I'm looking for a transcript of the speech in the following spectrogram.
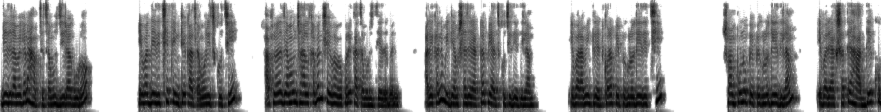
দিয়ে দিলাম এখানে হাফ চা চামচ জিরা গুঁড়ো। এবার দিয়ে দিচ্ছি তিনটে কাঁচামরিচ কুচি। আপনারা যেমন ঝাল খাবেন সেইভাবে করে কাঁচামরিচ দিয়ে দেবেন। আর এখানে মিডিয়াম সাইজের একটা পেঁয়াজ কুচি দিয়ে দিলাম। এবার আমি গ্রেড করা পেঁপেগুলো দিয়ে দিচ্ছি। সম্পূর্ণ পেঁপেগুলো দিয়ে দিলাম। এবার একসাথে হাত দিয়ে খুব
